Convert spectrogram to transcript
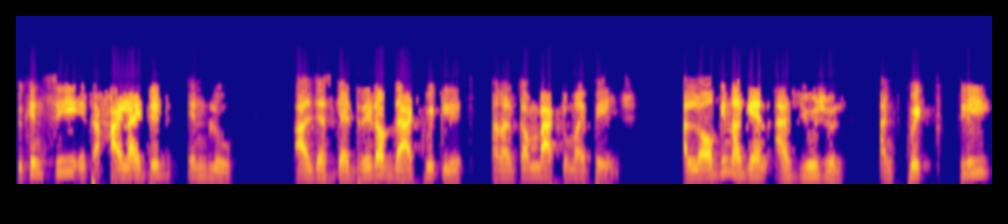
You can see it highlighted in blue. I'll just get rid of that quickly and I'll come back to my page. I'll log in again as usual and quickly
